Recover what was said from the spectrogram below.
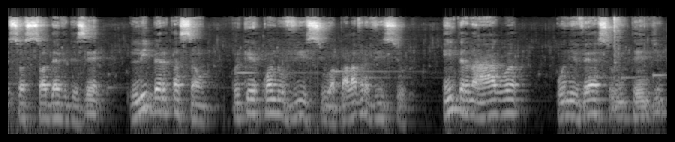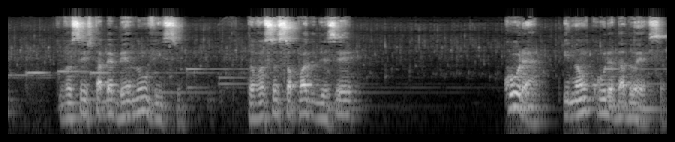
só, só deve dizer libertação, porque quando o vício, a palavra vício, entra na água, o universo entende que você está bebendo um vício. Então você só pode dizer cura e não cura da doença.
